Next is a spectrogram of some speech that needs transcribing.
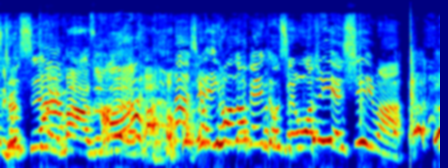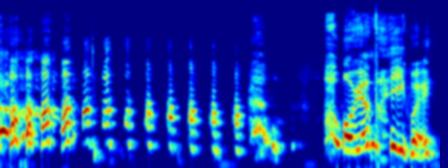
主持对骂，是不是？那现在以后都给你主持，我去演戏嘛。我原本以为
